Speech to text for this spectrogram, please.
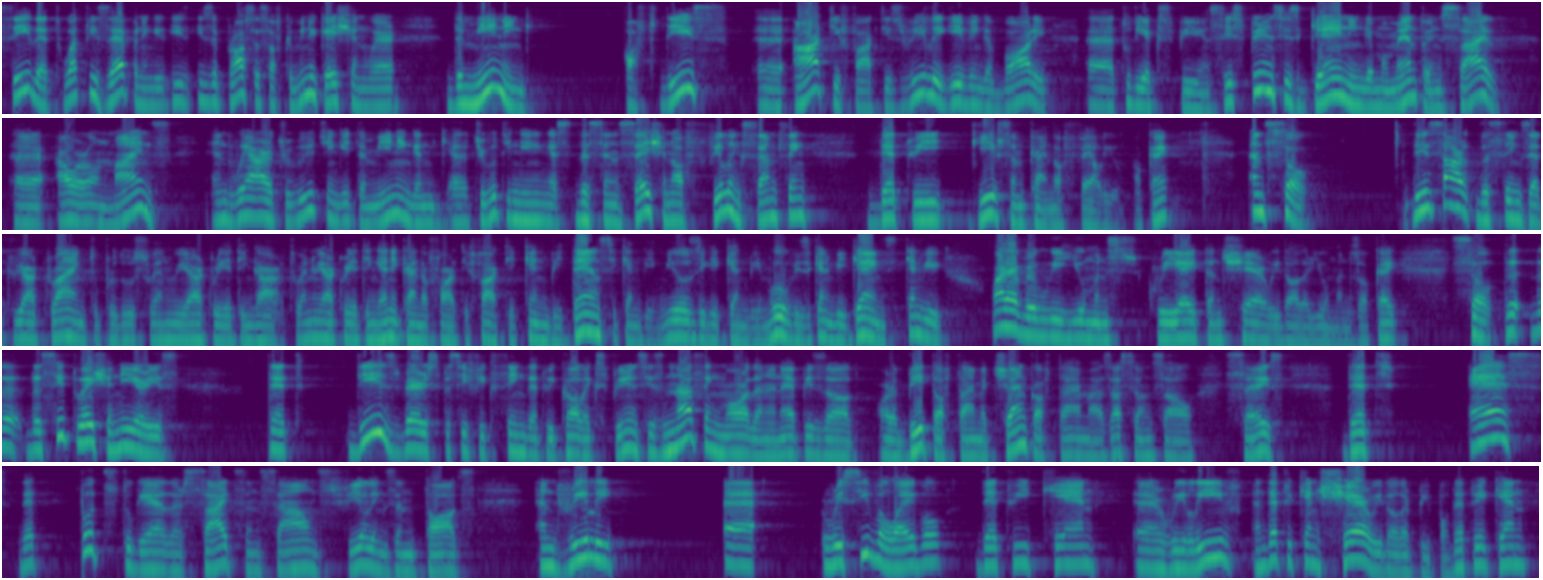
see that what is happening is, is a process of communication where the meaning of this uh, artifact is really giving a body uh, to the experience. The experience is gaining a momentum inside uh, our own minds, and we are attributing it a meaning and attributing it the sensation of feeling something that we give some kind of value. Okay, and so these are the things that we are trying to produce when we are creating art. When we are creating any kind of artifact it can be dance it can be music it can be movies it can be games it can be whatever we humans create and share with other humans okay? So the the, the situation here is that this very specific thing that we call experience is nothing more than an episode or a bit of time a chunk of time as Assunção says that as that puts together sights and sounds, feelings and thoughts, and really uh, receive a label that we can uh, relieve and that we can share with other people, that we can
